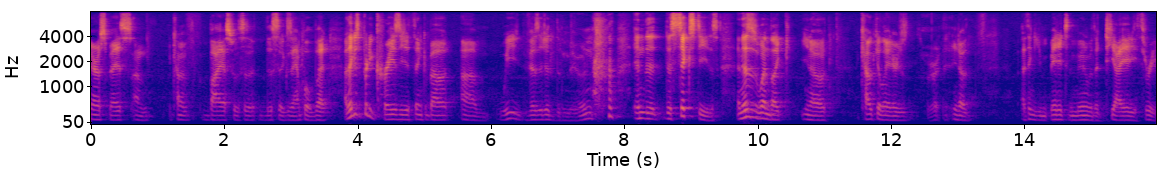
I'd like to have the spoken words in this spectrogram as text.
aerospace, I'm kind of biased with this, this example, but I think it's pretty crazy to think about um, we visited the moon in the, the 60s. And this is when like, you know, calculators, you know, I think you made it to the moon with a TI-83,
